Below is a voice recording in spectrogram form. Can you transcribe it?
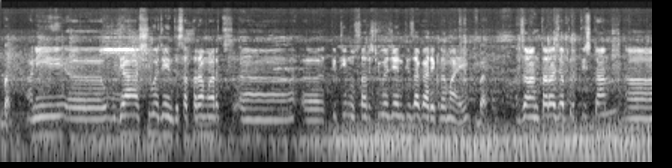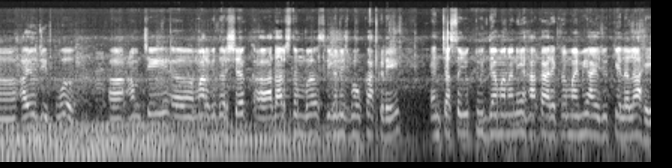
बरं. आणि उद्या शिवजयंती सतरा मार्च तिथीनुसार शिवजयंतीचा कार्यक्रम आहे. बरं. जाणता राजा प्रतिष्ठान आयोजित व आमचे मार्गदर्शक आधारस्तंभ श्री गणेश भाऊ काकडे यांच्या संयुक्त विद्यमानाने हा कार्यक्रम आम्ही आयोजित केलेला आहे.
